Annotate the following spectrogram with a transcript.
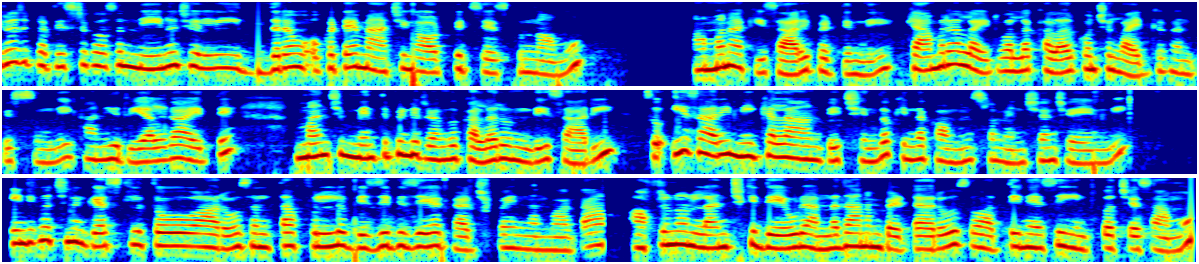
ఈరోజు ప్రతిష్ట కోసం నేను చెల్లి ఇద్దరం ఒకటే మ్యాచింగ్ అవుట్ఫిట్స్ వేసుకున్నాము. అమ్మ నాకు ఈ శారీ పెట్టింది. కెమెరా లైట్ వల్ల కలర్ కొంచెం లైట్గా కనిపిస్తుంది. కానీ రియల్గా అయితే మంచి మెంతిపిండి రంగు కలర్ ఉంది శారీ సో ఈ శారీ మీకు ఎలా అనిపించిందో కింద కామెంట్స్లో మెన్షన్ చేయండి. ఇంటికి వచ్చిన గెస్ట్లతో ఆ రోజంతా ఫుల్ బిజీ బిజీగా గడిచిపోయిందనమాట ఆఫ్టర్నూన్ లంచ్కి దేవుడు అన్నదానం పెట్టారు. సో అది తినేసి ఇంటికి వచ్చేసాము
